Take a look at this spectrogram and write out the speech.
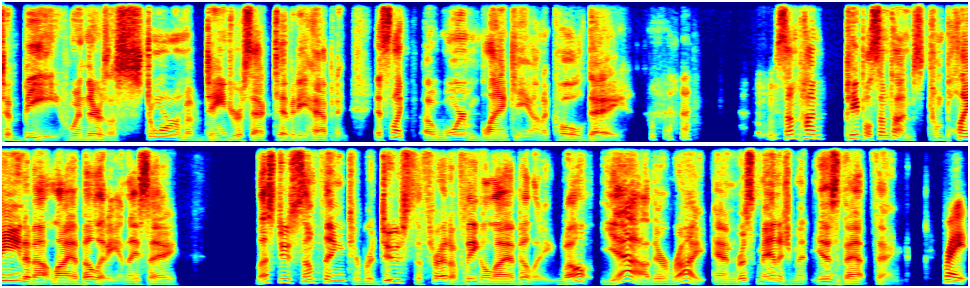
to be when there's a storm of dangerous activity happening. It's like a warm blankie on a cold day. sometimes people sometimes complain about liability and they say, let's do something to reduce the threat of legal liability. Well, yeah, they're right. And risk management is that thing. Right.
